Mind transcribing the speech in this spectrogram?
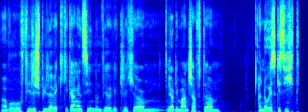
äh, wo viele Spieler weggegangen sind und wir wirklich ähm, ja, die Mannschaft ähm, ein neues Gesicht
